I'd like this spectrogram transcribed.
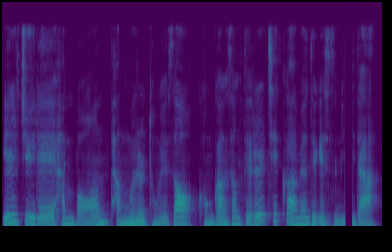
일주일에 한 번 방문을 통해서 건강 상태를 체크하면 되겠습니다.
